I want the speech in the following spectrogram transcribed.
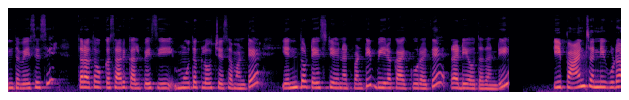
ఇంత వేసేసి తర్వాత ఒక్కసారి కలిపేసి మూత క్లోజ్ చేసామంటే ఎంతో టేస్టీ అయినటువంటి బీరకాయ కూర అయితే రెడీ అవుతుందండి. ఈ ప్యాంట్స్ అన్నీ కూడా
